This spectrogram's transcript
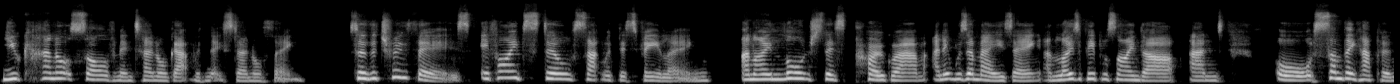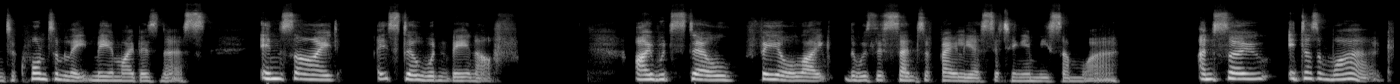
you cannot solve an internal gap with an external thing. So the truth is, if I'd still sat with this feeling and I launched this program and it was amazing and loads of people signed up and or something happened to quantum leap me and my business, inside it still wouldn't be enough. I would still feel like there was this sense of failure sitting in me somewhere. And so it doesn't work.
